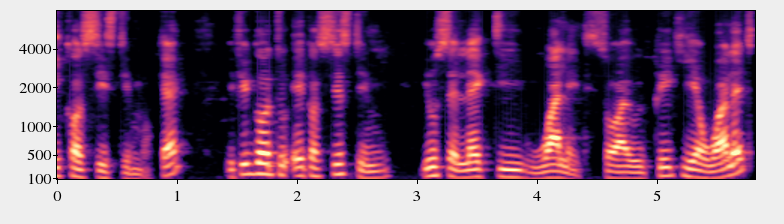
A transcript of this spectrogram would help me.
ecosystem, okay? If you go to ecosystem, you select wallet. So I will click here wallet.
